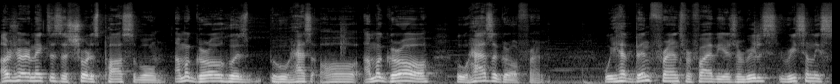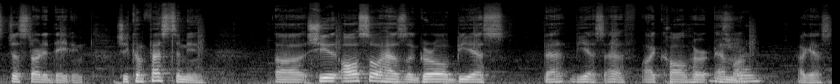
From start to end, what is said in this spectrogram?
I'll try to make this as short as possible. I'm a girl who is who has oh I'm a girl who has a girlfriend. We have been friends for five years and re- recently just started dating. She confessed to me. Uh, she also has a girl BS BSF. I call her Best Emma. friend? I guess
